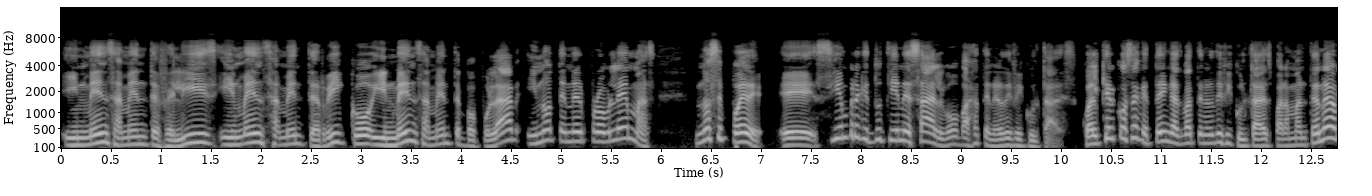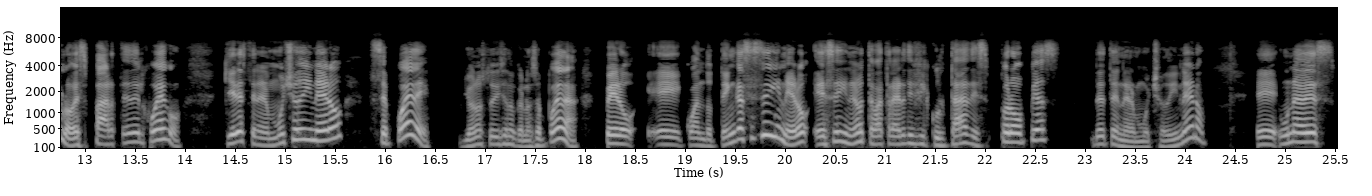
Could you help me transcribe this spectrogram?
inmensamente feliz, inmensamente rico, inmensamente popular y no tener problemas. No se puede. Eh, siempre que tú tienes algo, vas a tener dificultades. Cualquier cosa que tengas va a tener dificultades para mantenerlo. Es parte del juego. ¿Quieres tener mucho dinero? Se puede. Yo no estoy diciendo que no se pueda, pero eh, cuando tengas ese dinero, ese dinero te va a traer dificultades propias de tener mucho dinero. Eh, una vez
